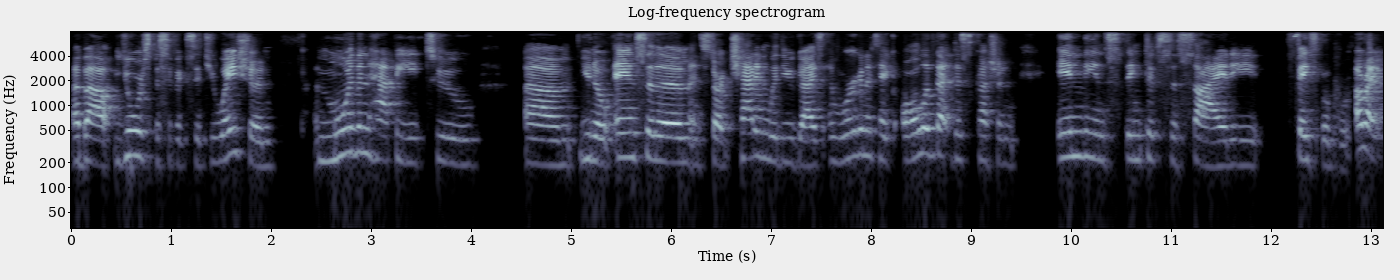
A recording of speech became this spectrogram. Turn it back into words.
about your specific situation, I'm more than happy to um, you know, answer them and start chatting with you guys. And we're going to take all of that discussion in the Instinctive Society Facebook group. All right.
